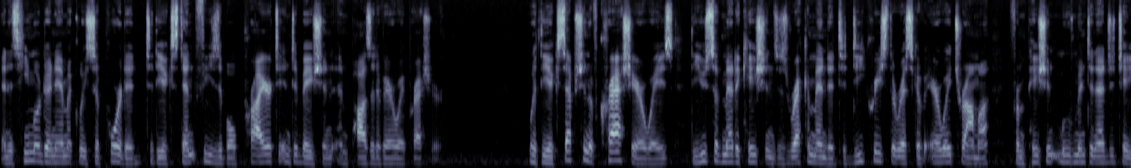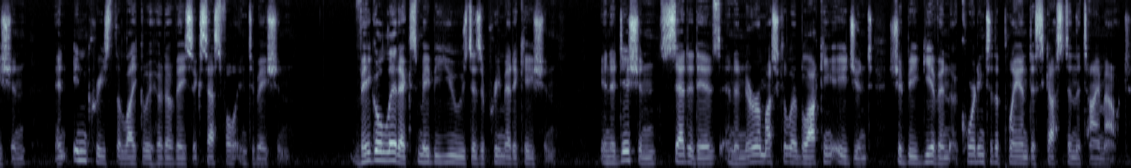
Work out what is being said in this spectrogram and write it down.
and is hemodynamically supported to the extent feasible prior to intubation and positive airway pressure. With the exception of crash airways, the use of medications is recommended to decrease the risk of airway trauma from patient movement and agitation, and increase the likelihood of a successful intubation. Vagolytics may be used as a premedication. In addition, sedatives and a neuromuscular blocking agent should be given according to the plan discussed in the timeout.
